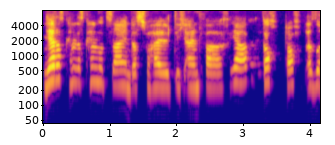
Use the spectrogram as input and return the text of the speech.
Ja, das kann, das kann gut sein, dass du halt dich einfach, ja, doch, doch. Also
